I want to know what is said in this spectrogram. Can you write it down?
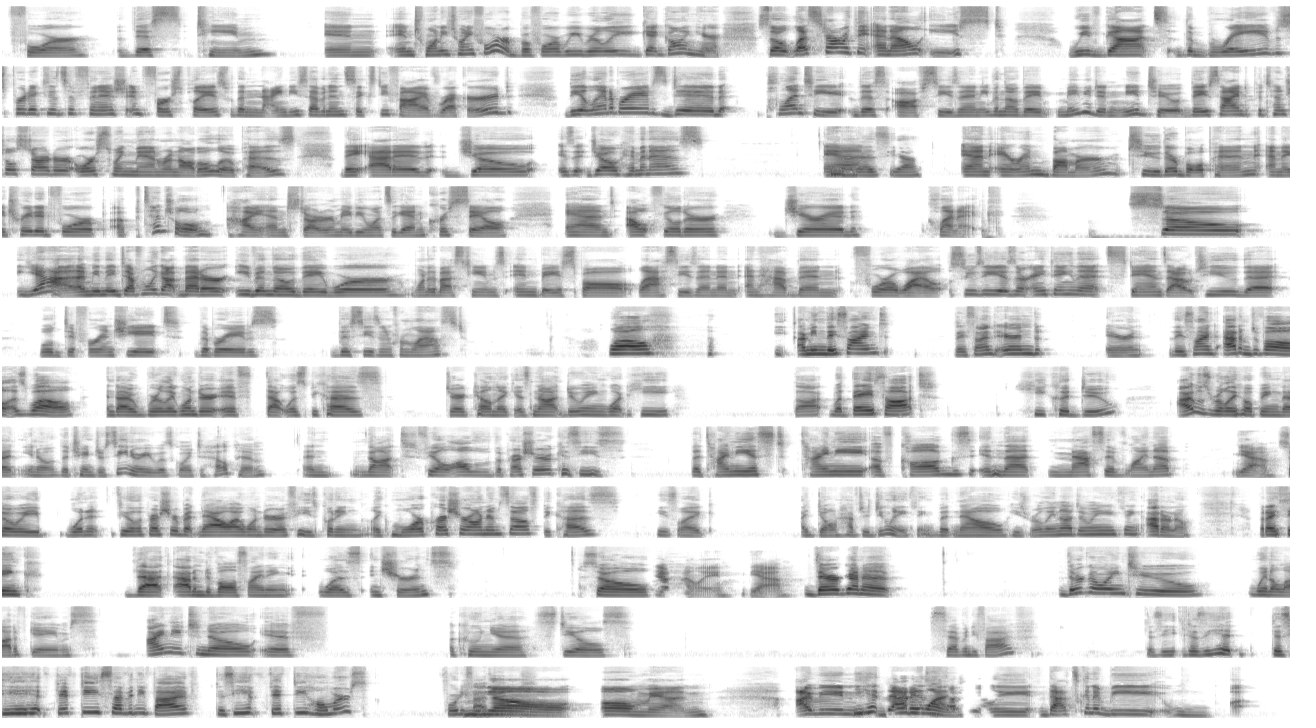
for this team in in 2024 before we really get going here. So let's start with the NL East. We've got the Braves predicted to finish in first place with a 97 and 65 record. The Atlanta Braves did plenty this offseason, even though they maybe didn't need to. They signed potential starter or swingman Reynaldo Lopez. They added Joe, is it Joe Jimenez? And Jimenez, yeah. and Aaron Bummer to their bullpen, and they traded for a potential high end starter, maybe once again, Chris Sale, and outfielder Jarred Kelenic. So, yeah, I mean, they definitely got better, even though they were one of the best teams in baseball last season and, and have been for a while. Suzy, is there anything that stands out to you that will differentiate the Braves this season from last? Well, I mean, they signed they signed Aaron Aaron. They signed Adam Duvall as well, and I really wonder if that was because Jarred Kelenic is not doing what he thought what they thought he could do. I was really hoping that, you know, the change of scenery was going to help him and not feel all of the pressure because he's the tiniest tiny of cogs in that massive lineup Yeah. so he wouldn't feel the pressure but now i wonder if he's putting like more pressure on himself because he's like i don't have to do anything but now he's really not doing anything i don't know but i think that adam duvall signing was insurance so Definitely. Yeah. they're gonna they're going to win a lot of games i need to know if acuna steals 75 does he does he hit does he hit 50 75 does he hit 50 homers 45 homers? No. Oh man. I mean, He hit that is 41. definitely that's going to be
